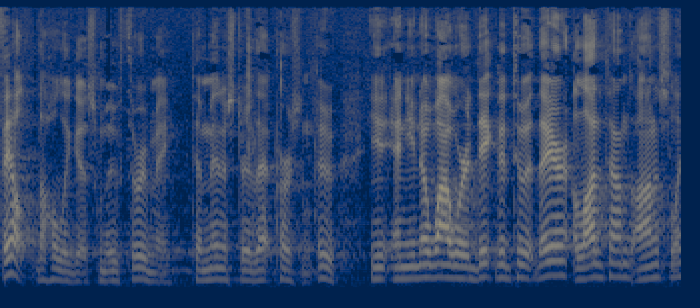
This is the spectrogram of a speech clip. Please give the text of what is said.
felt the Holy Ghost move through me to minister to that person. Ooh, and you know why we're addicted to it there? A lot of times, honestly,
